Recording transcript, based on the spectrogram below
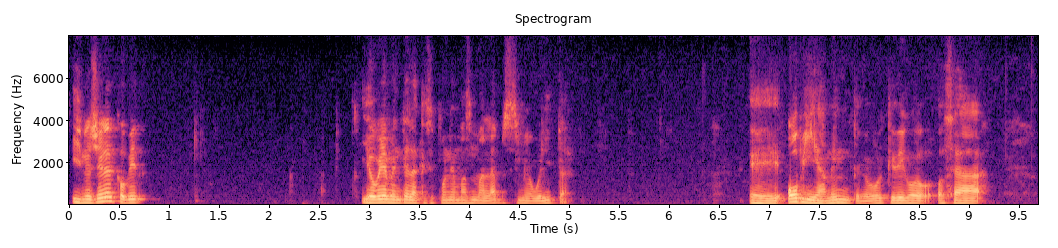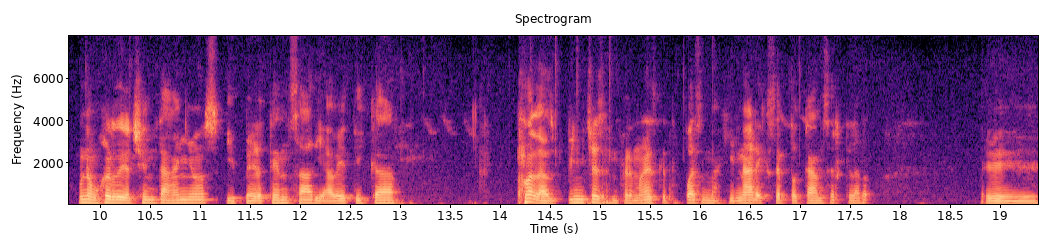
Y nos llega el COVID Y obviamente la que se pone más mala pues, es mi abuelita. Eh, obviamente, porque digo, o sea, una mujer de 80 años, hipertensa, diabética, todas las pinches enfermedades que te puedas imaginar, excepto cáncer, claro. Eh,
